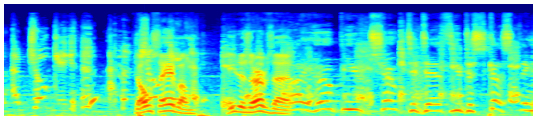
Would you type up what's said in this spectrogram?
I'm choking. Don't save him. He deserves that. I hope you choke to death, you disgusting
